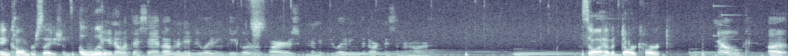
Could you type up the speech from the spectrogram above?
in conversations a little. You know what they say about manipulating people? It requires manipulating the darkness in their heart. so I have a dark heart. No, uh,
